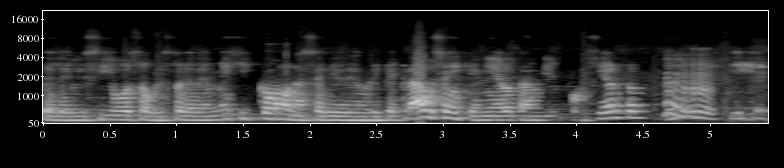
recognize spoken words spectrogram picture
televisivos sobre historia de México, una serie de Enrique Krause, ingeniero también, por cierto. Y,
